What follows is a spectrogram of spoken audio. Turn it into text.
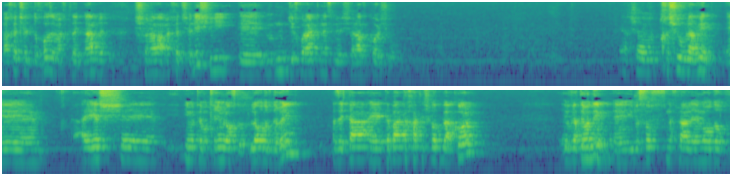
מערכת של דוחות זה מערכת לגמרי שונה מהמערכת שלי, שהיא יכולה להיכנס בשלב כלשהו. עכשיו, חשוב להבין, יש, אם אתם מכירים Lord of the Ring, אז הייתה טבעת אחת לשלוט בהכל, ואתם יודעים, היא בסוף נפלה למורדור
